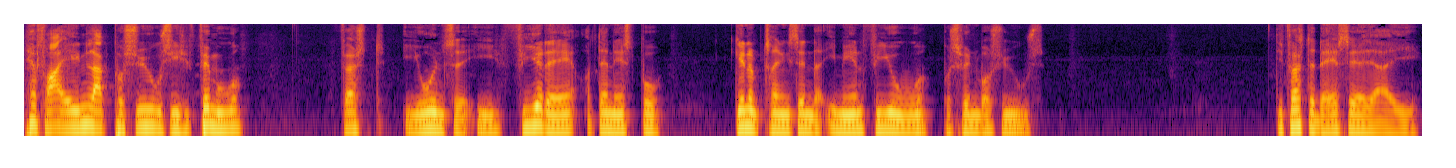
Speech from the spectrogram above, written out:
Herfra er jeg indlagt på sygehus i fem uger. Først i Odense i fire dage, og dernæst på genoptræningscenter i mere end fire uger på Svendborg sygehus. De første dage ser jeg i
